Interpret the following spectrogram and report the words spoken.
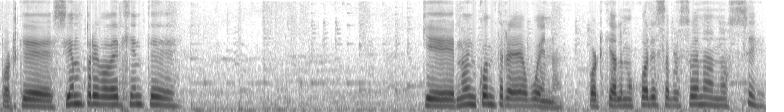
porque siempre va a haber gente que no encuentre bueno, porque a lo mejor esa persona no sé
